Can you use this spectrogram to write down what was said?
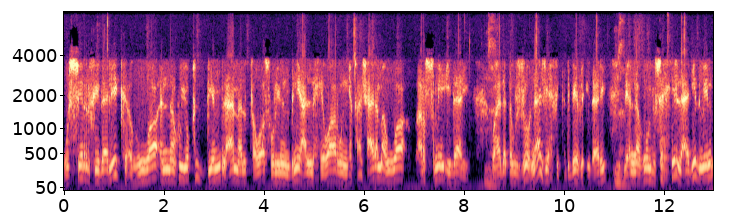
والسر في ذلك هو أنه يقدم العمل التواصلي المبني على الحوار والنقاش على ما هو رسمي إداري نعم. وهذا توجه ناجح في التدبير الإداري نعم. لأنه يسهل العديد من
